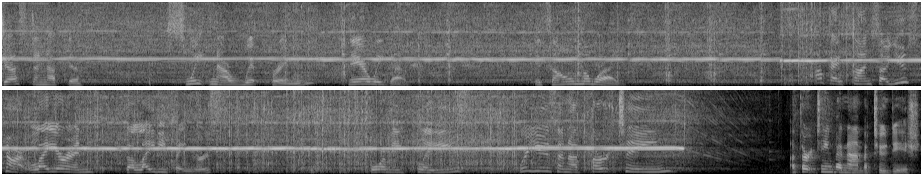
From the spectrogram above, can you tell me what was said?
Just enough to sweeten our whipped cream. There we go. It's on the way. Okay, son, so you start layering the lady fingers for me, please. my 13, a 13 by 9 by 2 dish.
